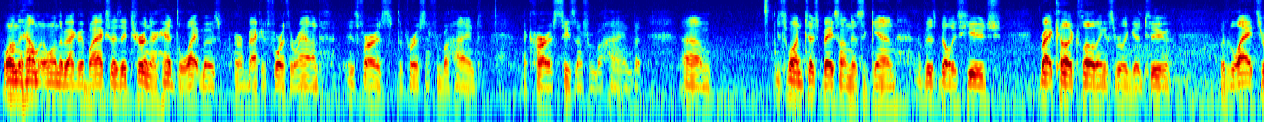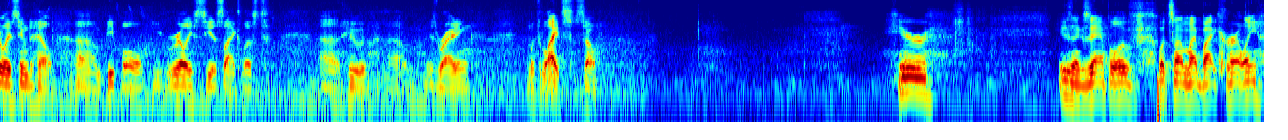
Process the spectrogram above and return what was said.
one on the helmet and one on the back of the bike. So as they turn their head, the light moves or back and forth around as far as the person from behind. A car sees them from behind. But um, just wanted to touch base on this again. Visibility is huge. Bright colored clothing is really good too. With lights really seem to help. Um, people, you really see a cyclist uh, who um, is riding with lights. So here is an example of what's on my bike currently.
